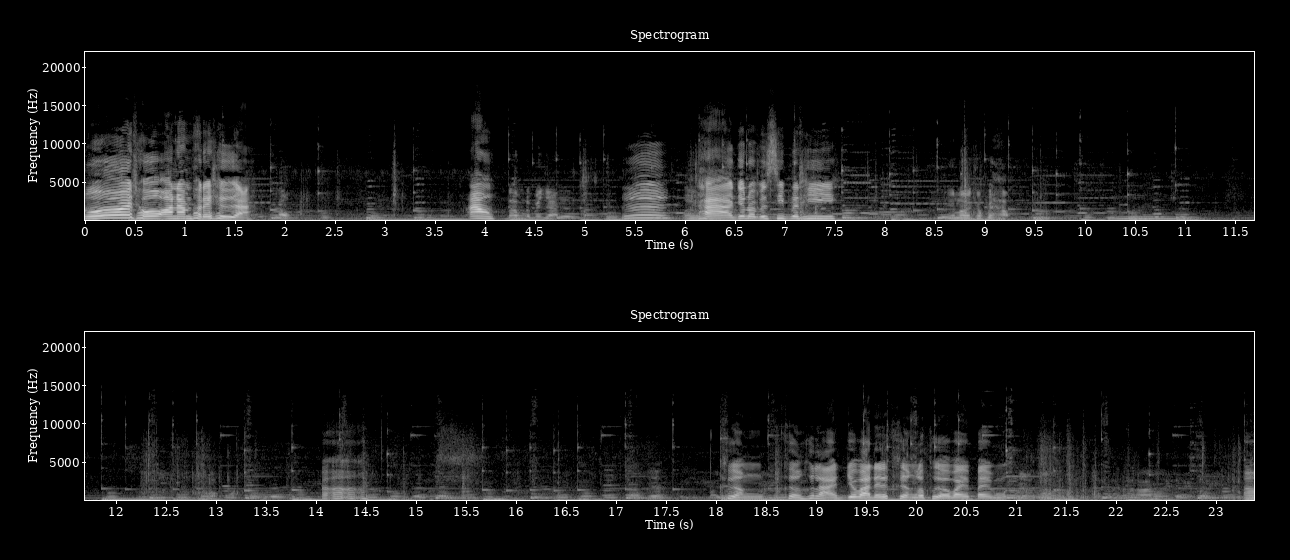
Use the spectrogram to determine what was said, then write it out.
โอ้ยโทรเอานำเธอได้ถืออะเอ้าเอ้าน้ำมันเป็นหยังเออถ่าจนว่าเป็นสิบนาทียังน้อยก็ไปหับอะอะอะเครื่องเครื่องคือหลายอย่าว่าได้เครื่องแล้วเผื่อไว้ไปหมดเอ้า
